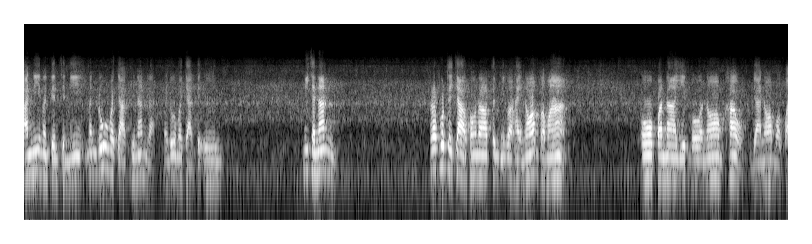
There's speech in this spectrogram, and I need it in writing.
อันนี้มันเป็นเช่นนี้ มันรู้มาจากที่นั่นแหละไม่รู้มาจากที่อื่นนี่ฉะนั้น พระพุทธเจ้าของเราจึงจึงว่าให้น้อมเข้ามา โอปนายิโกน้อมเข้า อย่าน้อมออกไป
